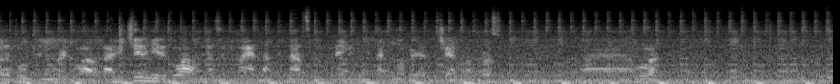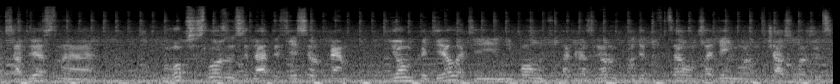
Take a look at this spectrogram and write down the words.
Это утренний ритуал. Да, вечерний ритуал у меня занимает там 15 минут времени, не так много, я отвечаю на вопросы. А, вот. Соответственно, ну, в общей сложности, да, то есть если вот прям емко делать и не полностью так развернуть, то где-то в целом за день можно в час уложиться.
